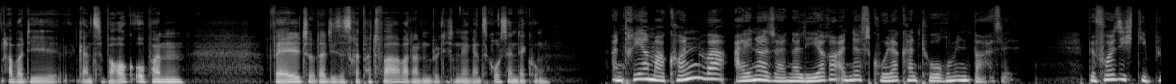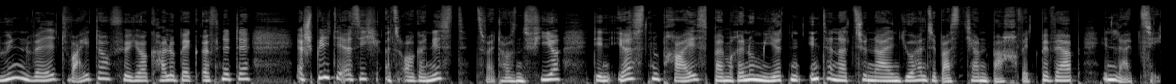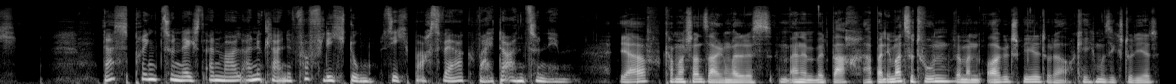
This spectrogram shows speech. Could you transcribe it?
Aber die ganze Barockopernwelt oder dieses Repertoire war dann wirklich eine ganz große Entdeckung. Andrea Marcon war einer seiner Lehrer an der Schola Cantorum in Basel. Bevor sich die Bühnenwelt weiter für Jörg Hallebeck öffnete, erspielte er sich als Organist 2004 den ersten Preis beim renommierten internationalen Johann Sebastian Bach Wettbewerb in Leipzig. Das bringt zunächst einmal eine kleine Verpflichtung, sich Bachs Werk weiter anzunehmen. Ja, kann man schon sagen, weil das, meine, mit Bach hat man immer zu tun, wenn man Orgel spielt oder auch Kirchenmusik studiert.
